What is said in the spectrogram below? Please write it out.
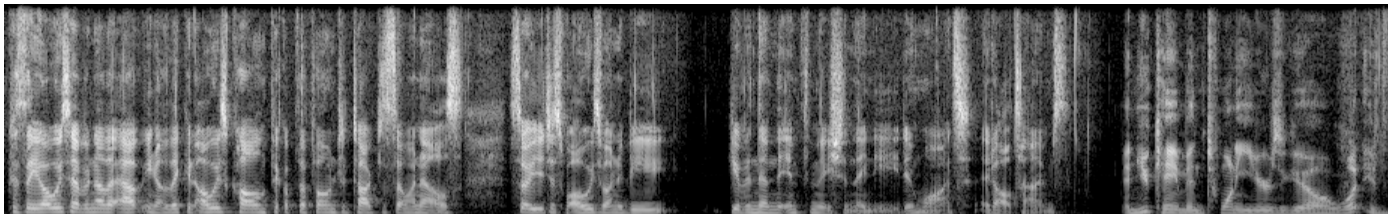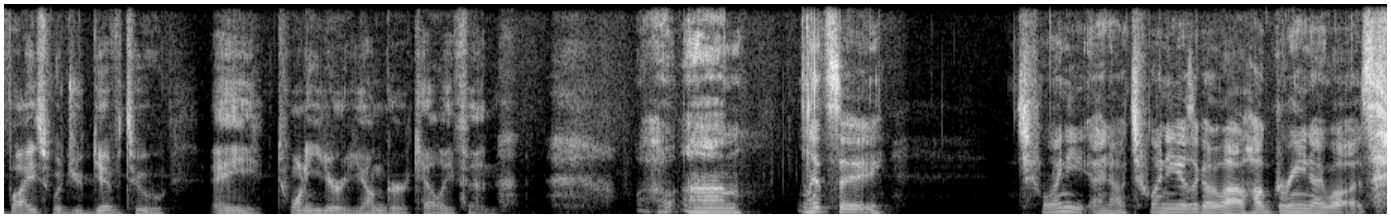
because they always have another app. You know, they can always call and pick up the phone to talk to someone else. So you just always want to be giving them the information they need and want at all times. And you came in 20 years ago. What advice would you give to a 20 year younger Kelly Finn? Well, um, let's see. 20, I know, 20 years ago, wow, how green I was.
